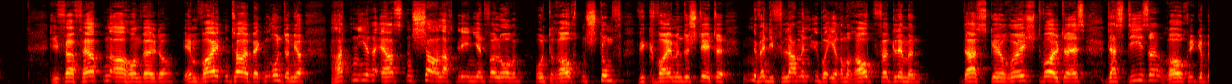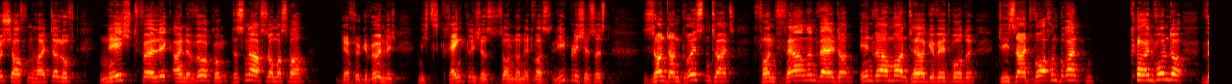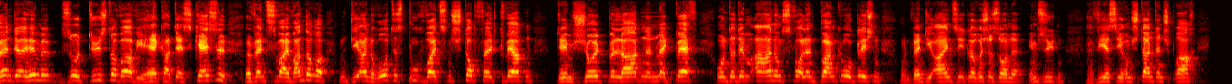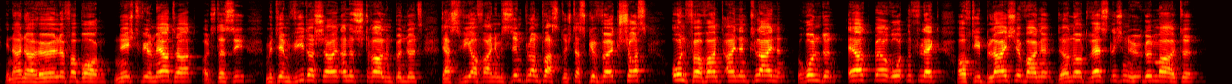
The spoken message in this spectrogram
Die verfärbten Ahornwälder im weiten Talbecken unter mir hatten ihre ersten Scharlachtlinien verloren und rauchten stumpf wie qualmende Städte, wenn die Flammen über ihrem Raub verglimmen. Das Gerücht wollte es, dass diese rauchige Beschaffenheit der Luft nicht völlig eine Wirkung des Nachsommers war, der für gewöhnlich nichts Kränkliches, sondern etwas Liebliches ist, sondern größtenteils von fernen Wäldern in Vermont hergeweht wurde, die seit Wochen brannten kein Wunder, wenn der Himmel so düster war wie Hekaters Kessel, wenn zwei Wanderer, die ein rotes Buchweizenstoppfeld querten, dem schuldbeladenen Macbeth unter dem ahnungsvollen Banko glichen und wenn die einsiedlerische Sonne im Süden, wie es ihrem Stand entsprach, in einer Höhle verborgen, nicht viel mehr tat, als dass sie mit dem Widerschein eines Strahlenbündels, das wie auf einem simpleren Bass durch das Gewölk schoss, unverwandt einen kleinen, runden, erdbeerroten Fleck auf die bleiche Wange der nordwestlichen Hügel malte.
